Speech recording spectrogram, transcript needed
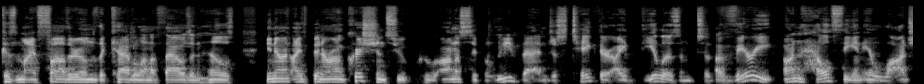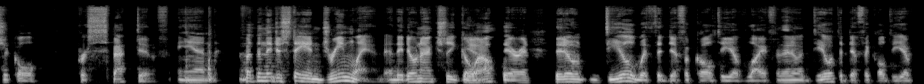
because my father owns the cattle on a thousand hills. You know, and I've been around Christians who who honestly believe that and just take their idealism to a very unhealthy and illogical perspective. And but then they just stay in dreamland and they don't actually go Yeah. out there and they don't deal with the difficulty of life and they don't deal with the difficulty of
